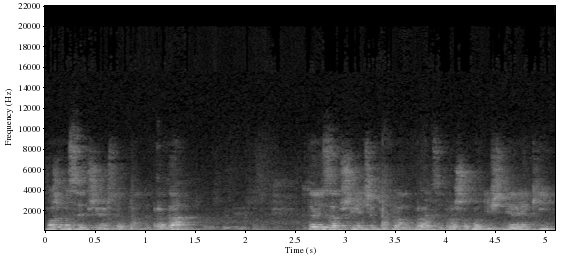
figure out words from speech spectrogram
Możemy sobie przyjąć te plany, prawda? Oczywiście. Kto jest za przyjęciem tych planu pracy? Proszę o podniesienie ręki.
